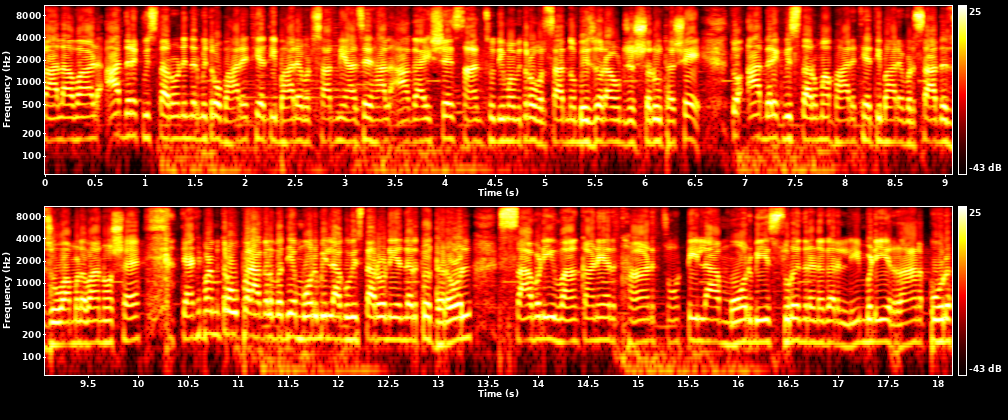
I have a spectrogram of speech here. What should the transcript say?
કાલાવાડ આ દરેક વિસ્તારોની અંદર મિત્રો ભારેથી અતિ ભારે વરસાદની આજે હાલ આગાહી છે. સાંજ સુધીમાં મિત્રો વરસાદનો બીજો રાઉન્ડ જે શરૂ થશે, તો આ દરેક વિસ્તારોમાં ભારેથી અતિ ભારે વરસાદ જોવા મળવાનો છે. ત્યાંથી પણ મિત્રો ઉપર આગળ વધીએ. મોરબી લાગુ વિસ્તારોની અંદર તો ધરોલ, સાવડી વાંકાણેર થાણ, ચોટીલા, મોરબી, સુરેન્દ્રનગર, લીંબડી, રાણપુર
